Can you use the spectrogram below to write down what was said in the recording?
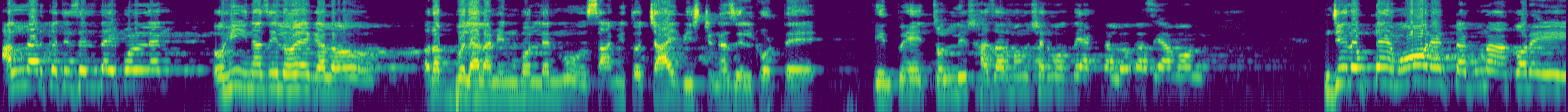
আল্লাহর কাছে সেজদাই পড়লেন। ওহি নাজিল হয়ে গেল। রব্বুল আলামিন বললেন, মুসা, আমি তো চাই বৃষ্টি নাজিল করতে। কিন্তু এই চল্লিশ হাজার মানুষের মধ্যে একটা লোক আছে এমন। যে লোকটা এমন একটা গুণা করে।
